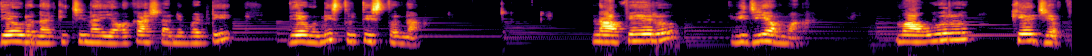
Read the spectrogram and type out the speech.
దేవుడు నాకు ఇచ్చిన ఈ అవకాశాన్ని బట్టి దేవుణ్ణి స్థుతిస్తున్నా నా పేరు విజయమ్మ. మా ఊరు కేజీఎఫ్.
